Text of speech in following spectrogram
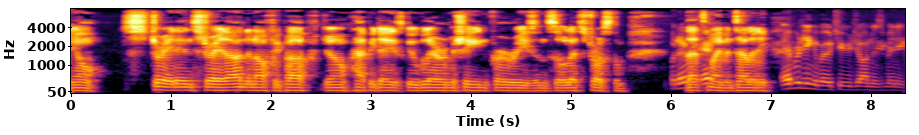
you know, straight in, straight on, and off we pop. You know, happy days, Google Error Machine for a reason. So let's trust them. But every, That's my mentality. everything about you, John, is mini.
